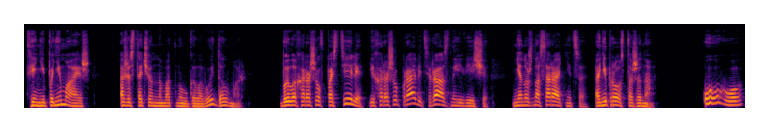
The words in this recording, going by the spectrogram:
«Ты не понимаешь», — ожесточенно мотнул головой Далмар. «Было хорошо в постели и хорошо править разные вещи — мне нужна соратница, а не просто жена». «Ого!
